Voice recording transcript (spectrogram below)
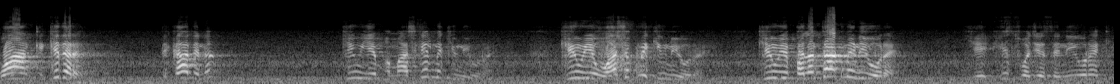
वहाँ के किधर है? दिखा देना। क्यों ये माशकेल में क्यों नहीं हो रहा है? क्यों ये वाशक में क्यों नहीं हो रहा है? क्यों ये पलंताक में नहीं हो रहा है? ये इस वजह से नहीं हो रहा है कि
